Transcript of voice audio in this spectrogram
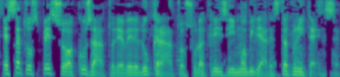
è stato spesso accusato di avere lucrato concentrato sulla crisi immobiliare statunitense.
